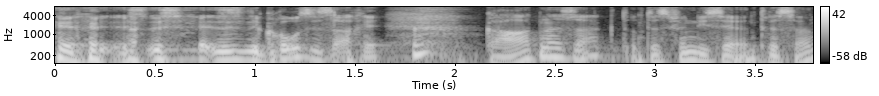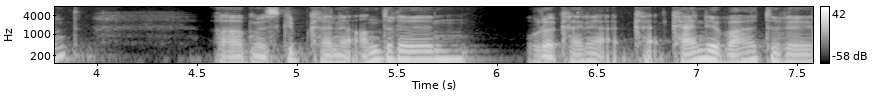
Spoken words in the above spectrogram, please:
es, ist, es ist eine große Sache. Gardner sagt, und das finde ich sehr interessant, ähm, es gibt keine andere oder keine, keine weitere,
